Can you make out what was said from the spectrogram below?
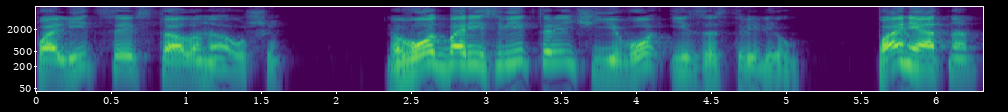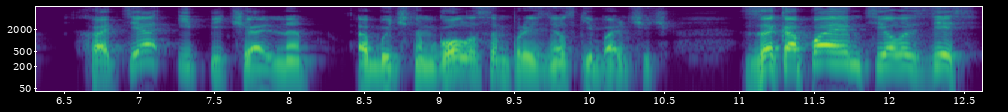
полиция встала на уши. Вот Борис Викторович его и застрелил. Понятно, хотя и печально, обычным голосом произнес Кибальчич. Закопаем тело здесь.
